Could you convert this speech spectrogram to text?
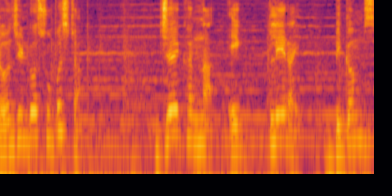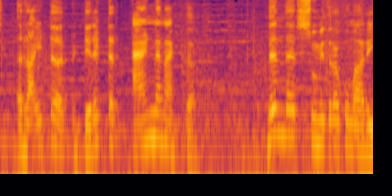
turns into a superstar Jay Khanna एक play right becomes writer director and an actor then there Sumitra Kumari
